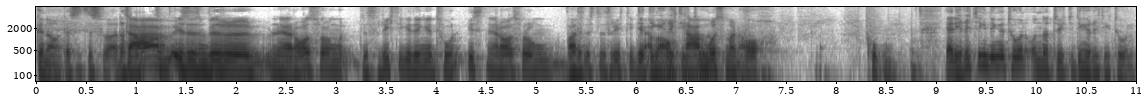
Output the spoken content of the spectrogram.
Genau, das ist das. das Da ist es ein bisschen eine Herausforderung. Das richtige Dinge tun ist eine Herausforderung. Was ist das Richtige? Aber auch da tun. muss man auch gucken. Ja, die richtigen Dinge tun und natürlich die Dinge richtig tun.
